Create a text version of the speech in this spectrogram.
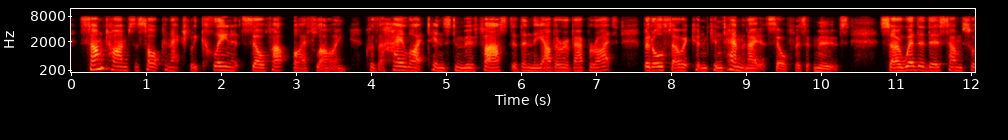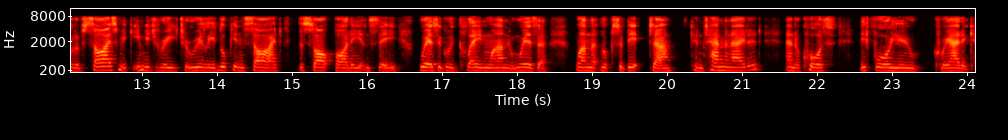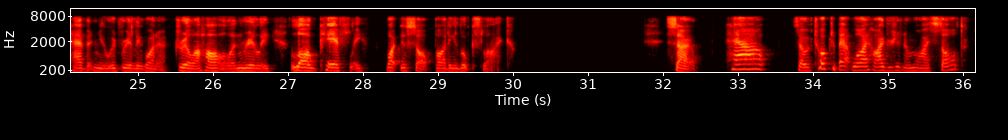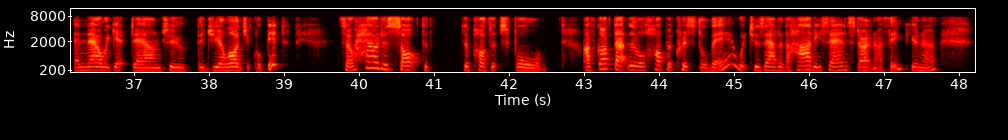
Sometimes the salt can actually clean itself up by flowing because the halite tends to move faster than the other evaporites, but also it can contaminate itself as it moves. So whether there's some sort of seismic imagery to really look inside the salt body and see where's a good clean one and where's a one that looks a bit uh, contaminated. And of course, before you create a cavern, you would really want to drill a hole and really log carefully what your salt body looks like. So how, so we've talked about why hydrogen and why salt, and now we get down to the geological bit. So how does salt de deposits form? I've got that little hopper crystal there, which is out of the Hardey sandstone, I think, you know,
